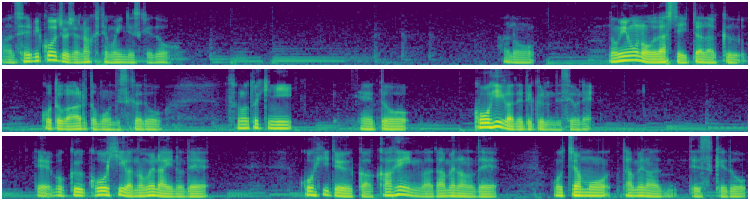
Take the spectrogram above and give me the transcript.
あ整備工場じゃなくてもいいんですけど、あの、飲み物を出していただくことがあると思うんですけど、その時に、えっ、ー、と、コーヒーが出てくるんですよね。で、僕、コーヒーが飲めないので、コーヒーというかカフェインがダメなので、お茶もダメなんですけど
